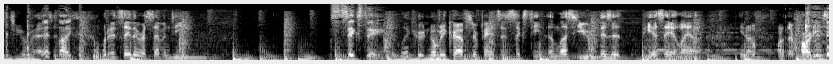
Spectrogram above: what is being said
Could you imagine? Like What did it say? They were 17. 16. Like who, nobody craps their pants at 16 unless you visit PSA Atlanta, you know, one of their parties.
